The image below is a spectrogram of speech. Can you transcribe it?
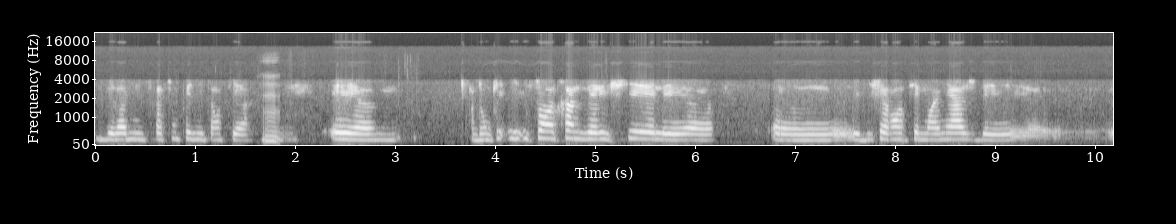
de l'administration pénitentiaire. Et euh, donc, ils sont en train de vérifier les euh, euh, les différents témoignages des, euh,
